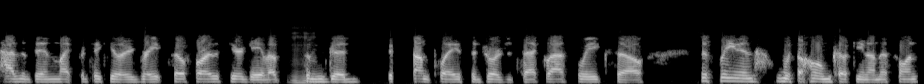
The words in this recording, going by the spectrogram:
hasn't been like particularly great so far this year. Gave up mm-hmm. some good some plays to Georgia Tech last week, so just leaning with the home cooking on this one.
